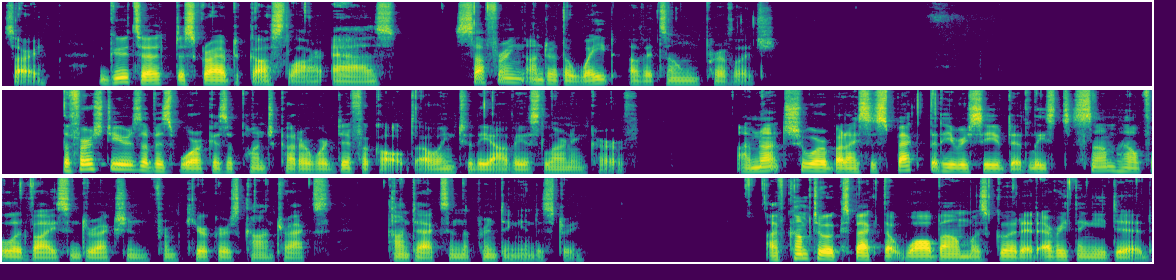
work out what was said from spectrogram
sorry, Goethe described Goslar as suffering under the weight of its own privilege. The first years of his work as a punch cutter were difficult owing to the obvious learning curve. I'm not sure, but I suspect that he received at least some helpful advice and direction from Kircher's contracts, contacts in the printing industry. I've come to expect that Walbaum was good at everything he did,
